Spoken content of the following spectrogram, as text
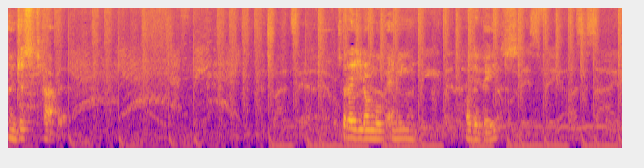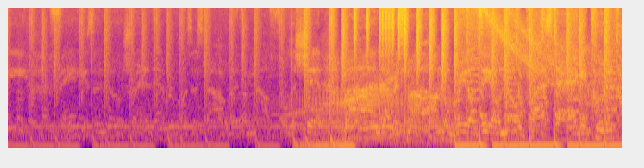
And just tap it. So that you don't move any of the base. shit every smile. I'm the real deal, no price tag included.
